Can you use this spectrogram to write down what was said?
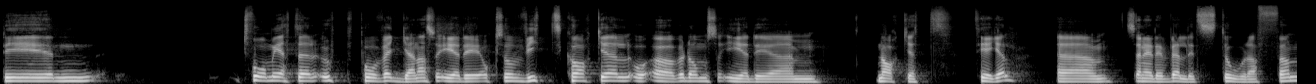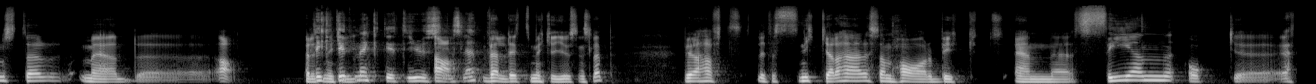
Det är två meter upp på väggarna så är det också vitt kakel och över dem så är det mm, naket tegel. Ehm, sen är det väldigt stora fönster med eh, ja, väldigt Riktigt mäktigt ljusinsläpp. Ja, väldigt mycket ljusinsläpp. Vi har haft lite snickare här som har byggt en eh, scen och eh, ett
